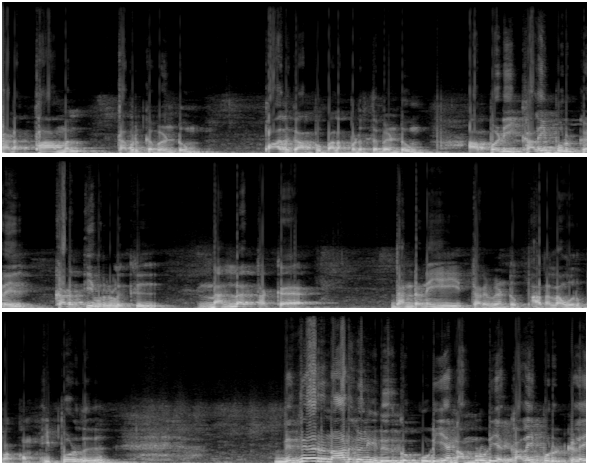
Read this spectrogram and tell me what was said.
கடத்தாமல் தவிர்க்க வேண்டும். பாதுகாப்பு பலப்படுத்த வேண்டும். அப்படி கலைப்பொருட்களை கடத்தியவர்களுக்கு நல்ல தக்க தண்டனையை தர வேண்டும். அதெல்லாம் ஒரு பக்கம். இப்பொழுது வெவ்வேறு நாடுகளில் இருக்கக்கூடிய நம்மளுடைய கலைப்பொருட்களை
